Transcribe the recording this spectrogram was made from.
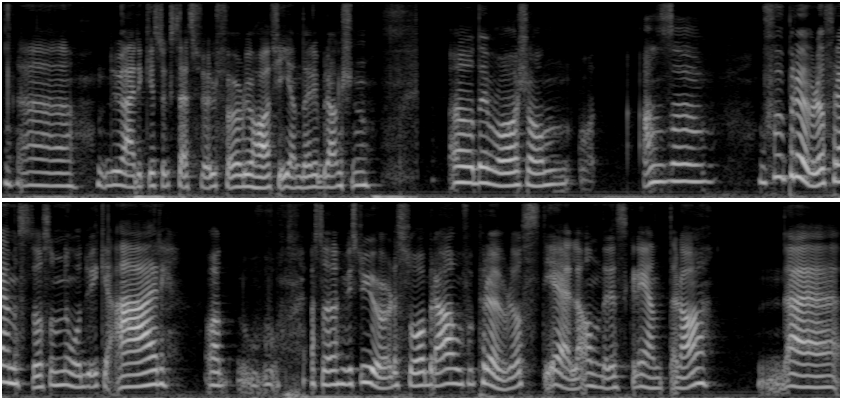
du er ikke suksessfull før du har fiender i bransjen. Og det var sånn Altså Hvorfor prøver du å fremstå som noe du ikke er? At, altså, hvis du gjør det så bra, hvorfor prøver du å stjele andres klienter da? Det er,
